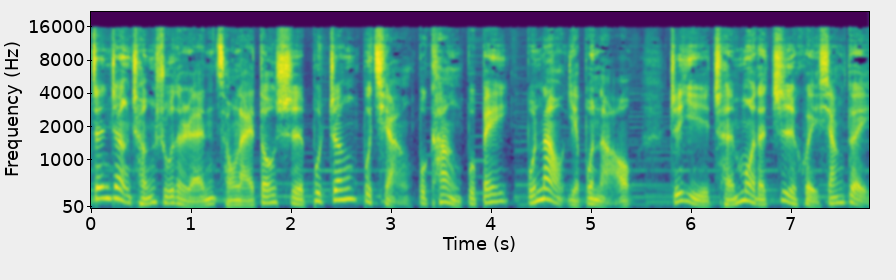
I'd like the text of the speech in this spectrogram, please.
真正成熟的人，从来都是不争不抢不亢不卑不闹也不恼，只以沉默的智慧相对，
